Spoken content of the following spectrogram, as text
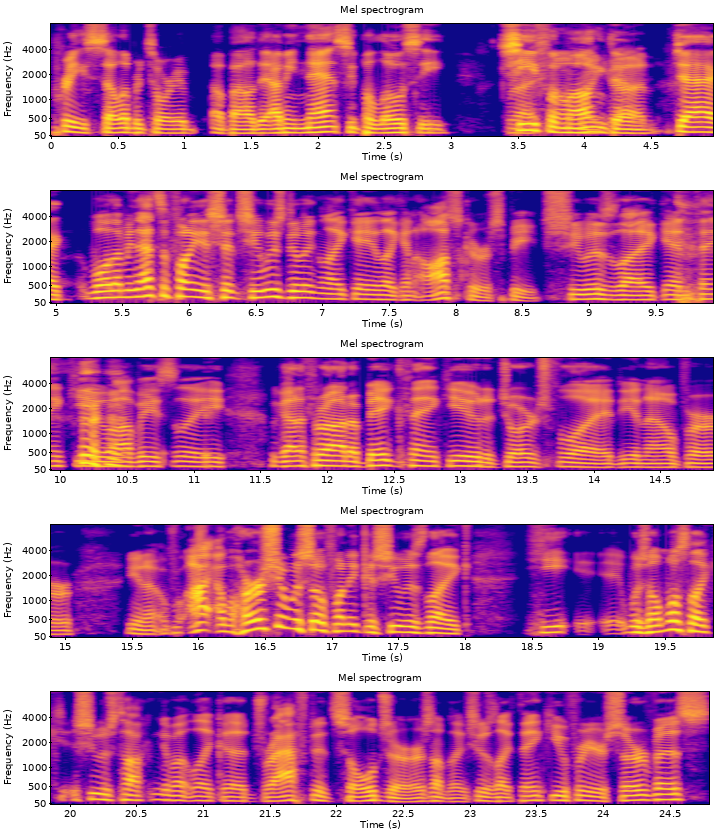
pretty celebratory about it. I mean, Nancy Pelosi, chief Oh my among them, Jack. Well, I mean, that's the funniest shit. She was doing like a like an Oscar speech. She was like, and thank you. obviously, we got to throw out a big thank you to George Floyd. You know, for you know, I her shit was so funny because she was like. He it was almost like she was talking about like a drafted soldier or something. She was like, "Thank you for your service.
